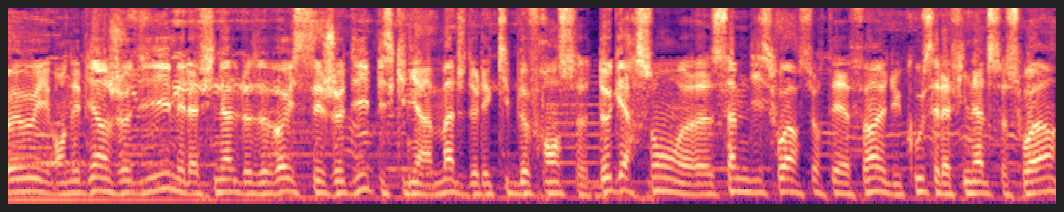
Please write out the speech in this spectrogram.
Oui, oui, on est bien jeudi, mais la finale de The Voice, c'est jeudi, puisqu'il y a un match de l'équipe de France de garçons euh, samedi soir sur TF1, et du coup, c'est la finale ce soir.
